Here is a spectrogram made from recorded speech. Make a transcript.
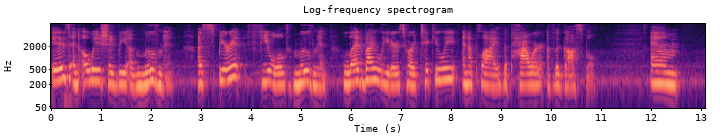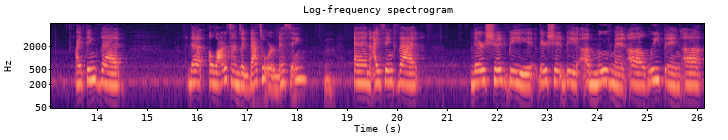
is and always should be a movement, a spirit fueled movement led by leaders who articulate and apply the power of the gospel. And I think that that a lot of times like that's what we're missing. And I think that there should be there should be a movement, a leaping, a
